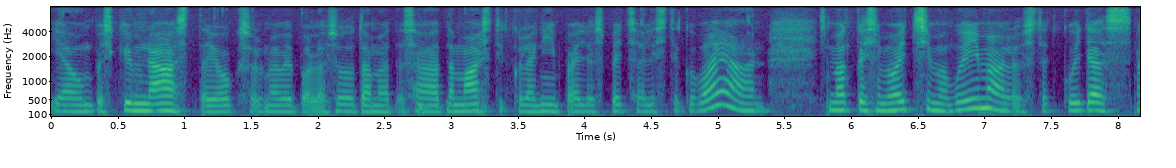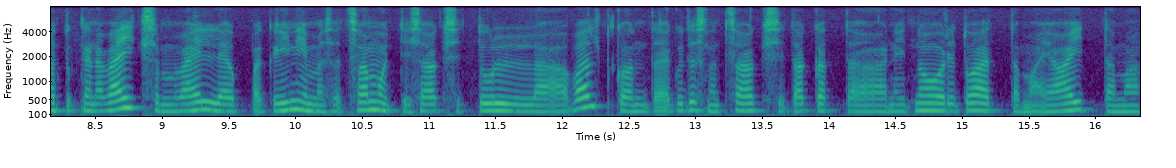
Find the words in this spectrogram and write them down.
ja umbes kümne aasta jooksul me võib-olla suudame saada saada maastikule nii palju spetsialiste, kui vaja on, siis me hakkasime otsima võimalust, et kuidas natukene väiksema väljaõppega inimesed samuti saaksid tulla valdkonda ja kuidas nad saaksid hakata neid noori toetama ja aitama.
